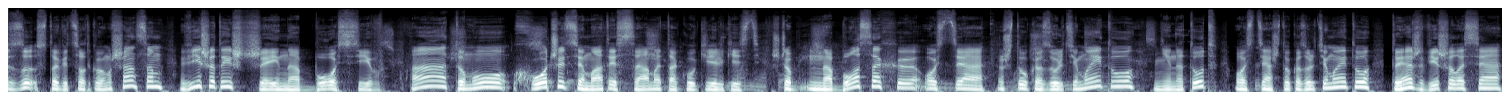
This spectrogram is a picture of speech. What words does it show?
з 100% шансом вішати ще й на босів. А тому хочеться мати саме таку кількість, щоб на босах е, ось ця штука з ультимейту, ні не тут, ось ця штука з ультимейту теж вішалася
